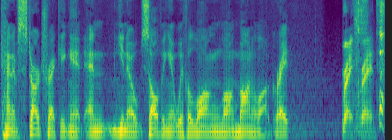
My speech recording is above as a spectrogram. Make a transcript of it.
kind of Star Trekking it and you know solving it with a long long monologue right Right, right.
